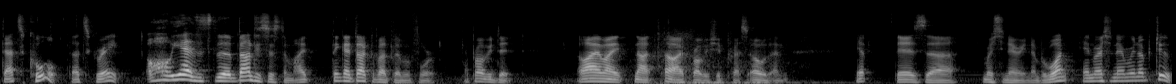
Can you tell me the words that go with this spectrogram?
That's cool. That's great. Oh yeah, it's the bounty system. I think I talked about that before. I probably did. Oh, I might not. Oh, I probably should press O then. Yep, there's uh, mercenary number one and mercenary number two,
